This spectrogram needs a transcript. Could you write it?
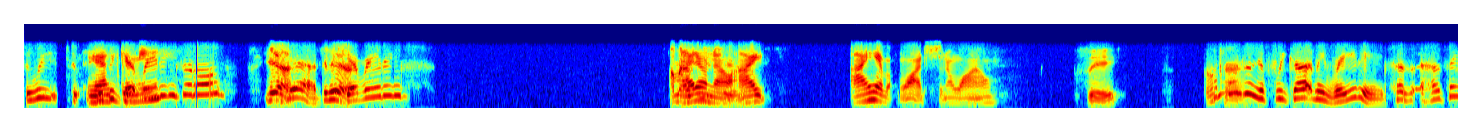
Do we? Do, You did we get me? ratings at all? Yeah. Yeah. Do yeah. we get ratings? I'm I don't you, know. Cherry. I I haven't watched in a while. See. I'm wondering if we got any ratings. Has has they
